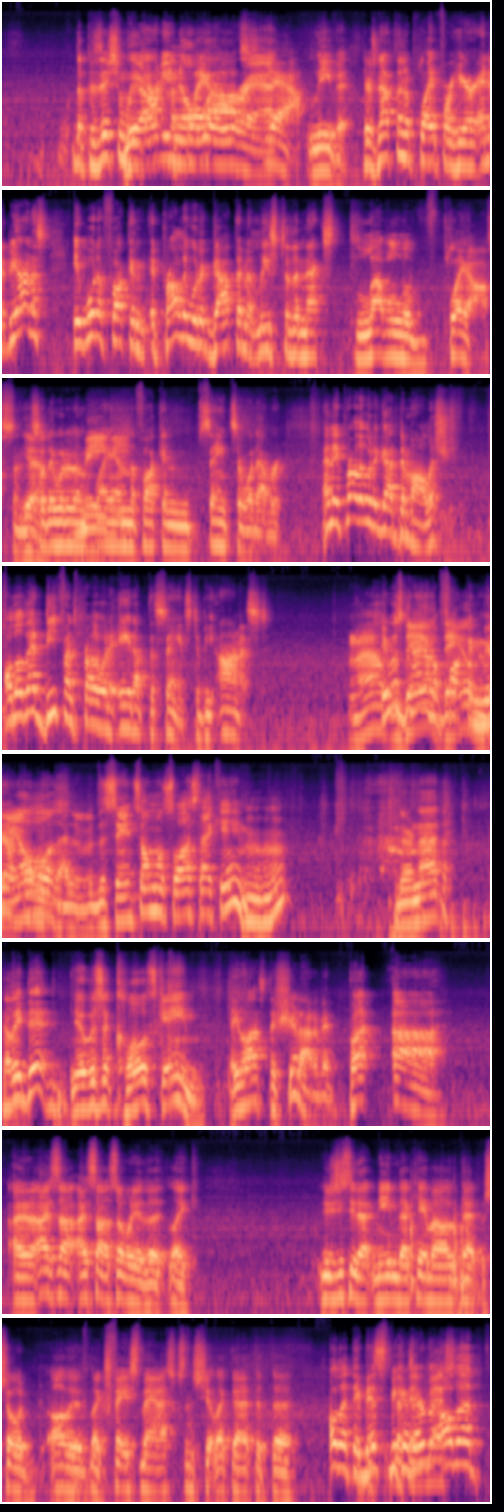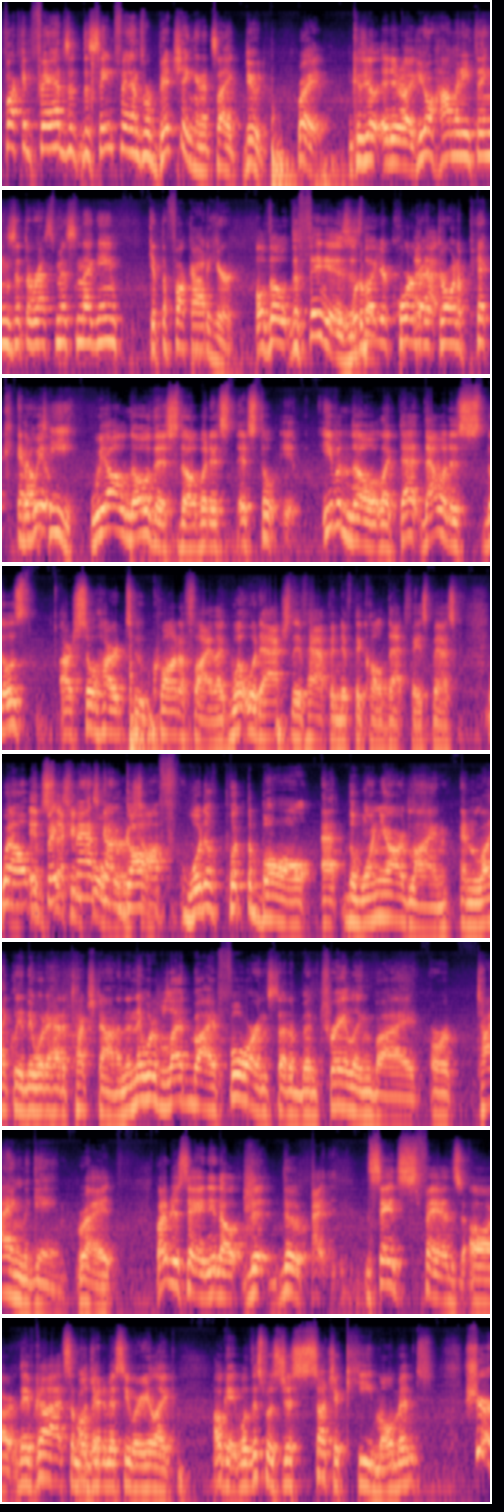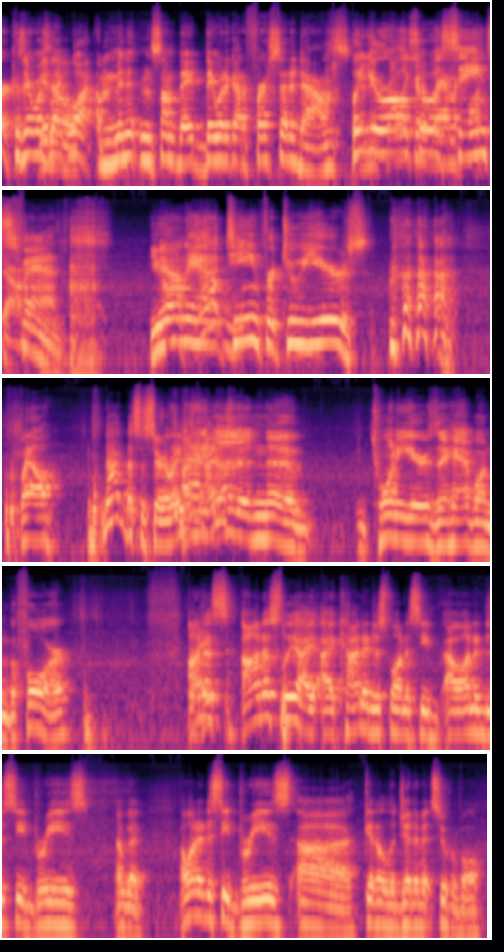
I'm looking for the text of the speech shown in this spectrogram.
the position we, We already know where we're at. Yeah, Leave it. there's nothing to play for here. And to be honest, it would have fucking, it probably would have got them at least to the next level of playoffs, and Yeah, so they would have been maybe. playing the fucking Saints or whatever, and they probably would have got demolished. Although that defense probably would have ate up the Saints, to be honest. Well, It was kind of a fucking miracle almost- the Saints almost lost that game. Mm-hmm. They're not. No, they did. It was a close game. They lost the shit out of it. But uh I, I saw I saw so many of the like. Did you see that meme that came out that showed all the like face masks and shit like that? That the oh, that they missed because they everybody, all the fucking fans, the Saint fans were bitching, and it's like, dude, right because you're and you're like you know how many things that the refs missed in that game? Get the fuck out of here. Although the thing is, is What about like- your quarterback I- throwing a pick in OT? we, we all know this though, but it's it's still even though like that that one is those are so hard to quantify. Like what would actually have happened if they called that face mask? Well, in the face mask on or Goff would have put the ball at the one yard line, and likely they would have had a touchdown, and then they would have led by four instead of been trailing by or tying the game. right? But I'm just saying, you know, the the, I, the Saints fans are they've got some Oh, they- legitimacy where you're like, okay, well, this was just such a key moment. Sure, because there was You like know- what a minute and some. They they would have got a fresh set of downs. But you're probably also a have ran the clock Saints fan. You Yeah. only had a team for two years. Well, Not necessarily. I mean, I just, other than the 20 years they had one before. honest, honestly, I, I kind of just want to see. I wanted to see Brees. I'm good. I wanted to see Brees uh, get a legitimate Super Bowl.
